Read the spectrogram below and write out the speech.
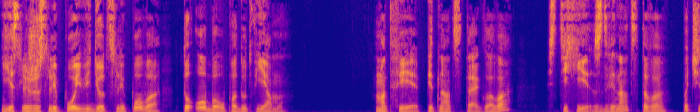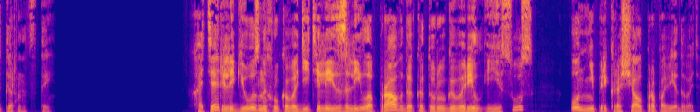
Если же слепой ведет слепого, то оба упадут в яму». Матфея, 15 глава, стихи с 12 по 14. Хотя религиозных руководителей злила правда, которую говорил Иисус, он не прекращал проповедовать.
